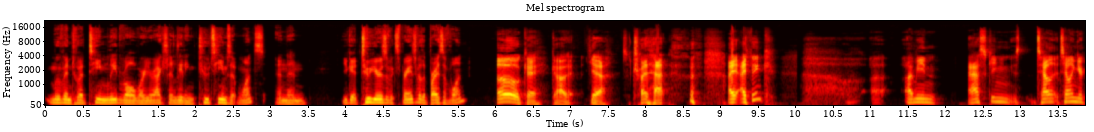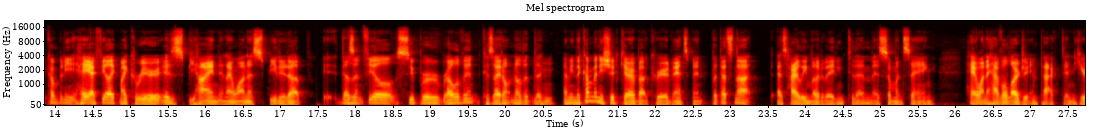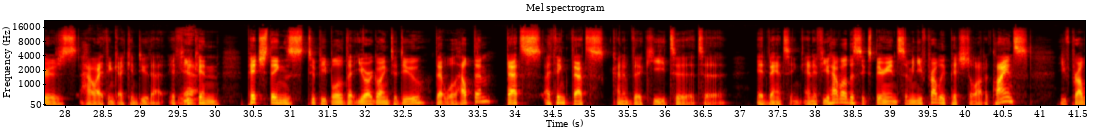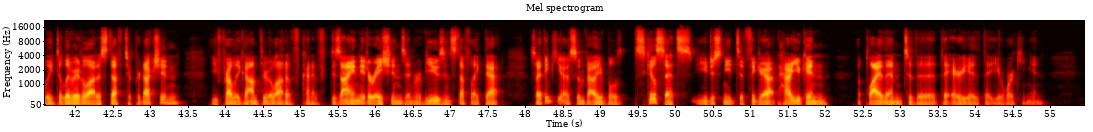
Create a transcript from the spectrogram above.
move into a team lead role where you're actually leading two teams at once, and then you get two years of experience for the price of one. Oh, okay, got it. Yeah, so try that. I, I think. I mean, asking, tell, telling your company, "Hey, I feel like my career is behind, and I want to speed it up." It doesn't feel super relevant because I don't know that the. Mm-hmm. I mean, the company should care about career advancement, but that's not as highly motivating to them as someone saying, "Hey, I want to have a larger impact, and here's how I think I can do that." If Yeah. you can pitch things to people that you are going to do that will help them, that's I think that's kind of the key to to advancing. And if you have all this experience, I mean, you've probably pitched a lot of clients, you've probably delivered a lot of stuff to production, you've probably gone through a lot of kind of design iterations and reviews and stuff like that. So I think you have some valuable skill sets. You just need to figure out how you can apply them to the the area that you're working in.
